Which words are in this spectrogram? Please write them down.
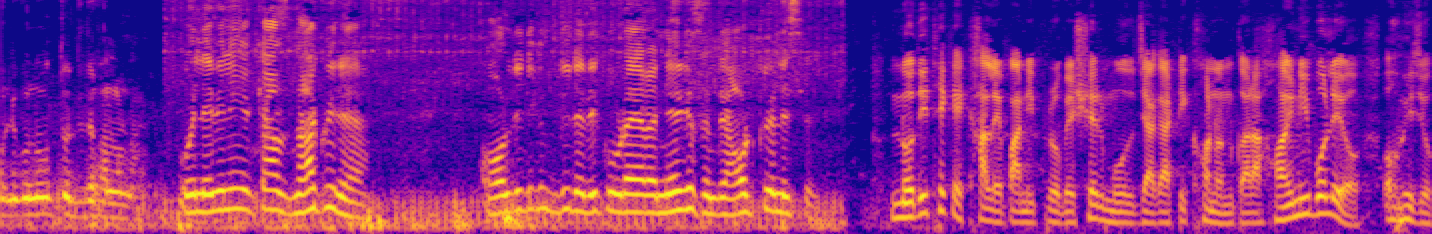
উনি কোনো উত্তর দিতে পারল না। ওই লেভেলিং এর কাজ না করে অলরেডি কিন্তু দুইটা দিকে উড়াইয়া নিয়ে গেছেন আউট করে লিছে নদী থেকে খালে পানি প্রবেশের মূল জায়গাটি খনন করা হয়নি বলেও অভিযোগ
